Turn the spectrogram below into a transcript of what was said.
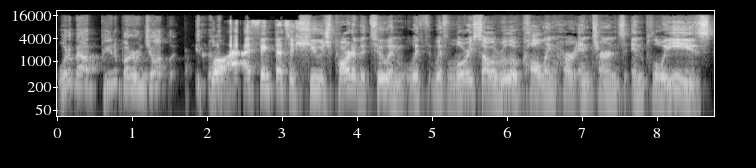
what about peanut butter and chocolate? well, I, I, think that's a huge part of it too. And with with Lori Solarulo calling her interns employees,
